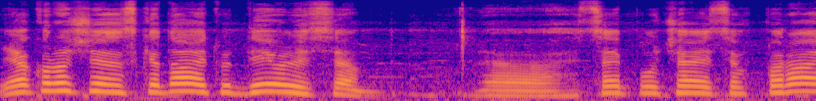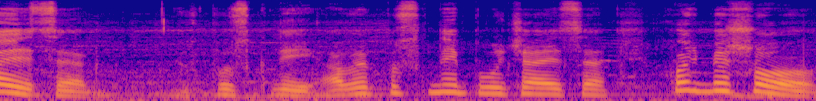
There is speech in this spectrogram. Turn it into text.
Я, коротше, скидаю тут дивлюся. Е, Цей, виходить, впирається впускний, а випускний, виходить, хоч би що,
